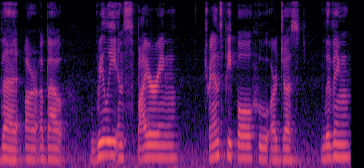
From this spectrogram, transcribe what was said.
that are about really inspiring trans people who are just living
